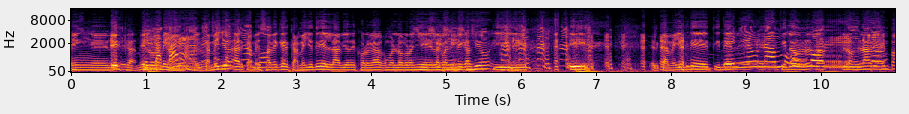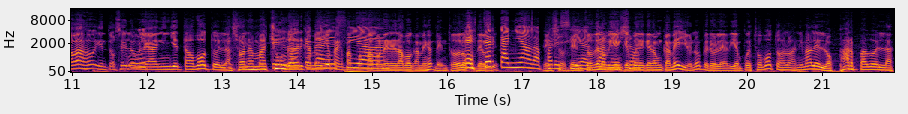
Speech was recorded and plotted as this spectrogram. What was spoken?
En el, El camello. el camello. cara. El camello, camello sabe que el camello tiene el labio descolgado como el logroñé Sí, en la sí, sí, clasificación y, y el camello tiene, tiene, Tenía una- tiene un los, labios en para abajo y entonces lo- le han inyectado votos en las zonas más chungas del camello para, parecía ponerle la boca mejor dentro de lo, de lo- Cañadas de eso, parecía dentro de lo bien que puede quedar un camello, ¿no? Pero le habían puesto votos a los animales, en los párpados, en la,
